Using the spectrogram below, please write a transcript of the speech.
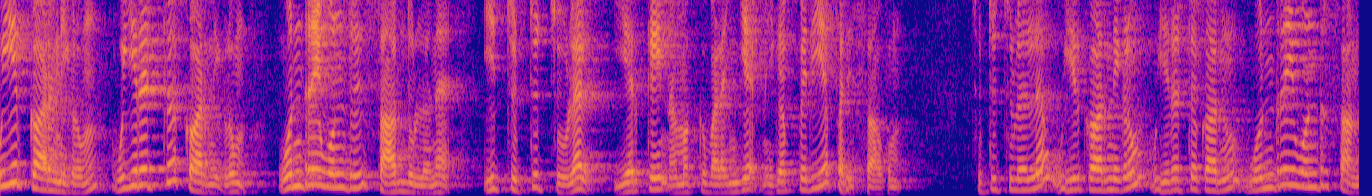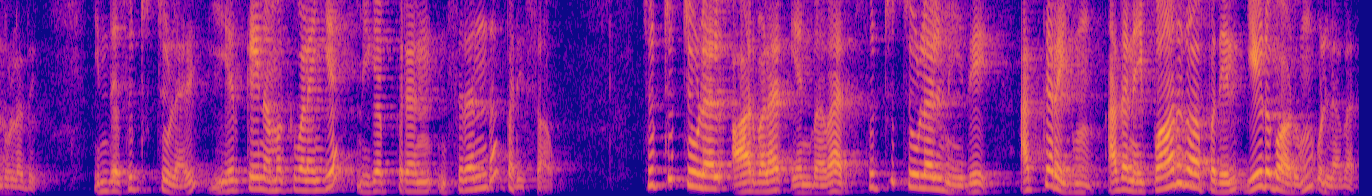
உயிர்காரணிகளும் உயிரற்ற காரணிகளும் ஒன்றை ஒன்று சார்ந்துள்ளன. இச்சுற்றுச்சூழல் இயற்கை நமக்கு வழங்கிய மிகப்பெரிய பரிசாகும். சுற்றுச்சூழலில் உயிர் காரணிகளும் உயிரற்ற காரணிகளும் ஒன்றை ஒன்று சார்ந்துள்ளது. இந்த சுற்றுச்சூழல் இயற்கை நமக்கு வழங்கிய மிக சிறந்த பரிசாகும். சுற்றுச்சூழல் ஆர்வலர் என்பவர் சுற்றுச்சூழல் மீது அக்கறையும் அதனை பாதுகாப்பதில் ஈடுபாடும் உள்ளவர்.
